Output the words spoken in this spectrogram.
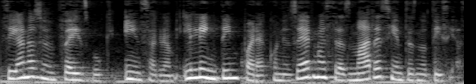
Síganos en Facebook, Instagram y LinkedIn para conocer nuestras más recientes noticias.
